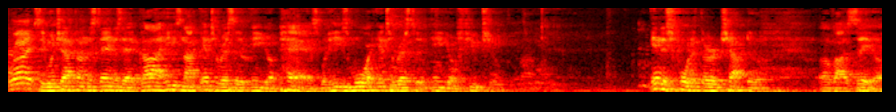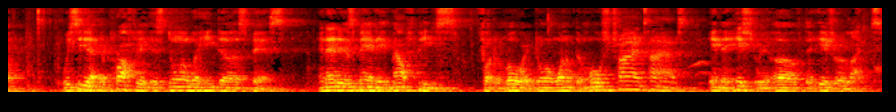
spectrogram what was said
Right. See, what you have to understand is that God, he's not interested in your past, but he's more interested in your future. In this 43rd chapter of Isaiah, we see that the prophet is doing what he does best, and that is being a mouthpiece for the Lord during one of the most trying times in the history of the Israelites.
